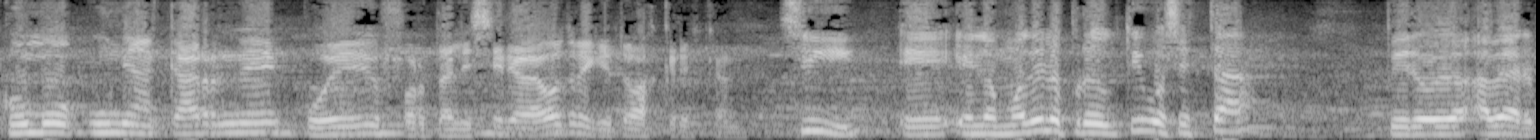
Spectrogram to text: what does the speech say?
cómo una carne puede fortalecer a la otra y que todas crezcan. Sí, eh, en los modelos productivos está, pero a ver,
